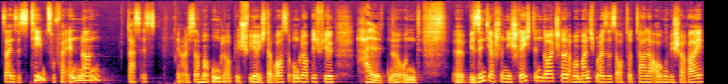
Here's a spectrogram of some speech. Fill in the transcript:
sein System zu verändern, das ist ja, ich sag mal, unglaublich schwierig. Da brauchst du unglaublich viel Halt. Ne? Und äh, wir sind ja schon nicht schlecht in Deutschland, aber manchmal ist es auch totale Augenwischerei,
